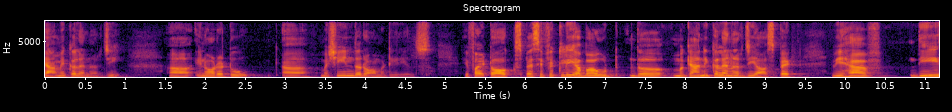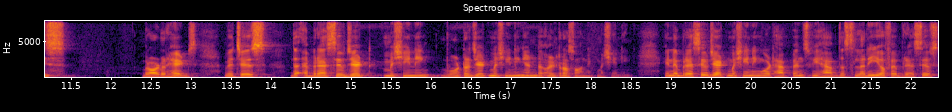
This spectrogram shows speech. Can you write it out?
chemical energy uh, in order to uh, machine the raw materials. If I talk specifically about the mechanical energy aspect, we have these broader heads which is the abrasive jet machining, water jet machining and the ultrasonic machining. In abrasive jet machining what happens we have the slurry of abrasives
